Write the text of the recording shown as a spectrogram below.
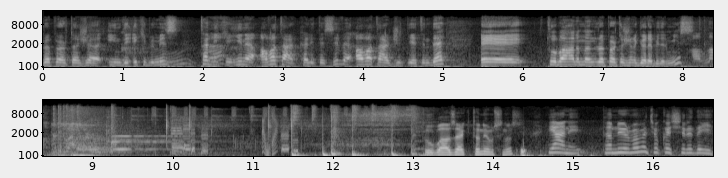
röportaja indi ekibimiz. Tabii ki yine avatar kalitesi ve avatar ciddiyetinde. E, Tuğba Hanım'ın röportajını görebilir miyiz? Allah. Tuğba Özerk'i tanıyor musunuz? Yani tanıyorum ama çok aşırı değil.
